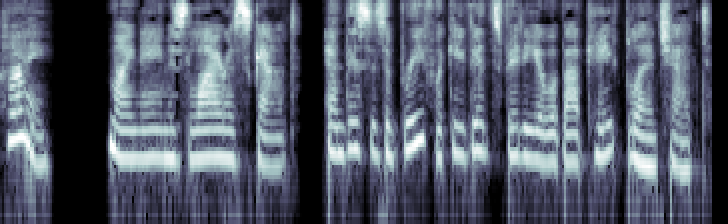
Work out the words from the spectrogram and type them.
Hi. My name is Lyra Scout, and this is a brief WikiVids video about Cate Blanchett.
